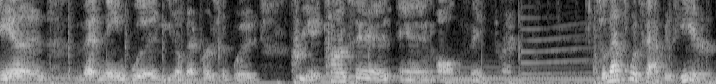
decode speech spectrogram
and that name would, you know, that person would create content and all the things, right? So that's what's happened here.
